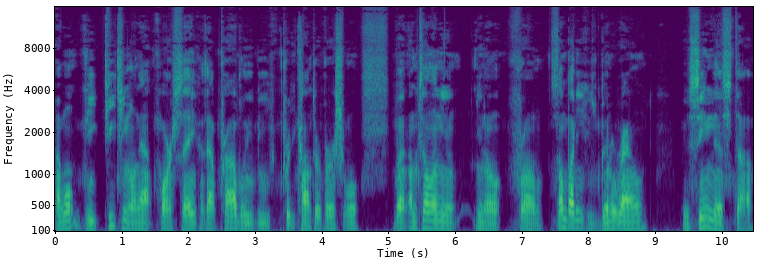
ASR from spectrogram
I won't be teaching on that per se because that would probably be pretty controversial. But I'm telling you, you know, from somebody who's been around, who's seen this stuff,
